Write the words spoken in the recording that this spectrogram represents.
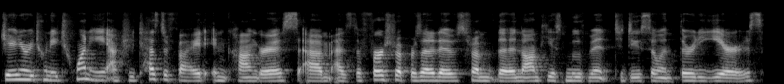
January 2020 actually testified in Congress um, as the first representatives from the non-theist movement to do so in 30 years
